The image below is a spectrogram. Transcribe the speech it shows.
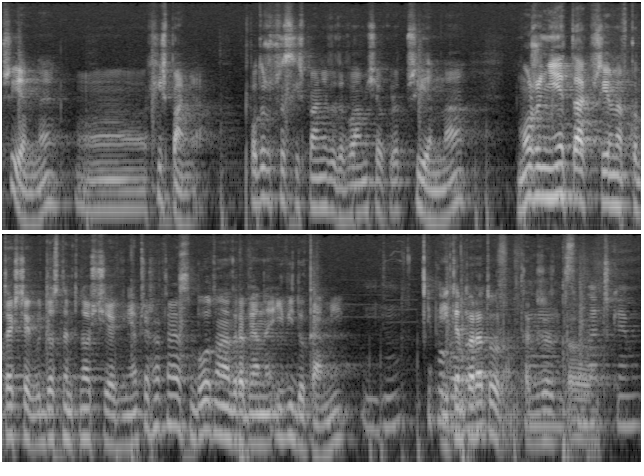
przyjemny, e, Hiszpania. Podróż przez Hiszpanię wydawała mi się akurat przyjemna. Może nie tak przyjemna w kontekście jakby dostępności jak w Niemczech, natomiast było to nadrabiane i widokami, mhm. I, i, temperaturą. Tak, Także to... Słoneczkiem.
